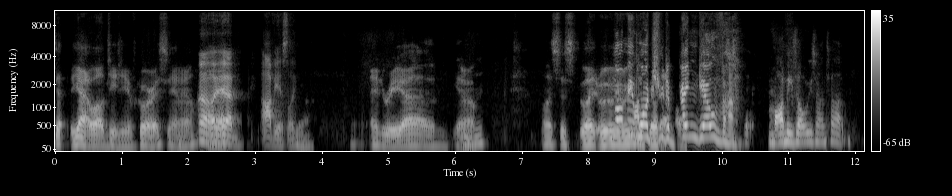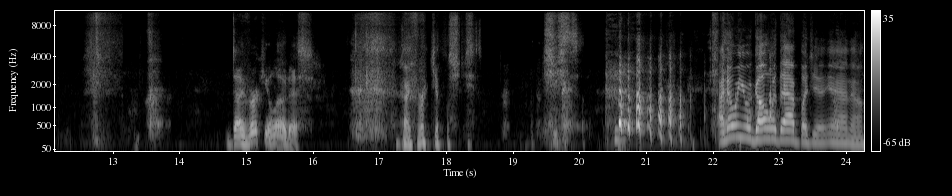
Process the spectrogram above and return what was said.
D- yeah, well, Gigi, of course, you know. Oh uh, yeah, obviously. and Rhea, and you know, Mhm. let's just. Let, we- we- Mommy we can wants you to far. bend over. Mommy's always on top. Diverculotus. Diverculous. Jeez. I know where you were going with that, but you, yeah, no.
